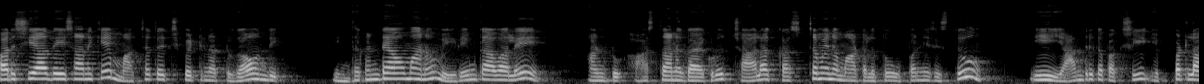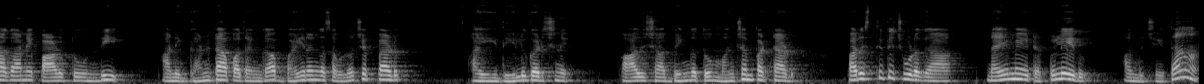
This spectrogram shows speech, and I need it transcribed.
పర్షియా దేశానికే మచ్చ తెచ్చిపెట్టినట్టుగా ఉంది. ఇంతకంటే అవమానం వేరేం కావాలే అంటూ ఆస్థాన గాయకుడు చాలా కష్టమైన మాటలతో ఉపన్యసిస్తూ ఈ యాంత్రిక పక్షి ఎప్పట్లాగానే పాడుతూ ఉంది. అని ఘంటాపదంగా బహిరంగ సభలో చెప్పాడు. ఐదేళ్ళు గడిచినాయి. ఫాదుషా బెంగతో మంచం పట్టాడు. పరిస్థితి చూడగా నయమయ్యేటట్టు లేదు. అందుచేత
